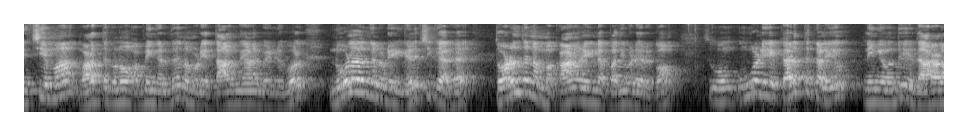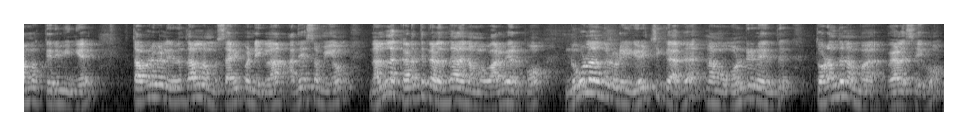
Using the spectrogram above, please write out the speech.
நிச்சயமாக வளர்த்துக்கணும் அப்படிங்கிறது நம்முடைய தாழ்மையான வேண்டுகோள். நூலகங்களுடைய எழுச்சிக்காக தொடர்ந்து நம்ம காணொலியில் பதிவிட இருக்கோம். ஸோ உங்களுடைய கருத்துக்களையும் நீங்கள் வந்து தாராளமாக தெரிவிங்க. தவறுகள் இருந்தாலும் நம்ம சரி பண்ணிக்கலாம். அதே சமயம் நல்ல கருத்துக்கள் இருந்தால் அதை நம்ம வரவேற்போம். நூலகங்களுடைய எழுச்சிக்காக நம்ம ஒன்றிணைந்து தொடர்ந்து நம்ம வேலை செய்வோம்.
